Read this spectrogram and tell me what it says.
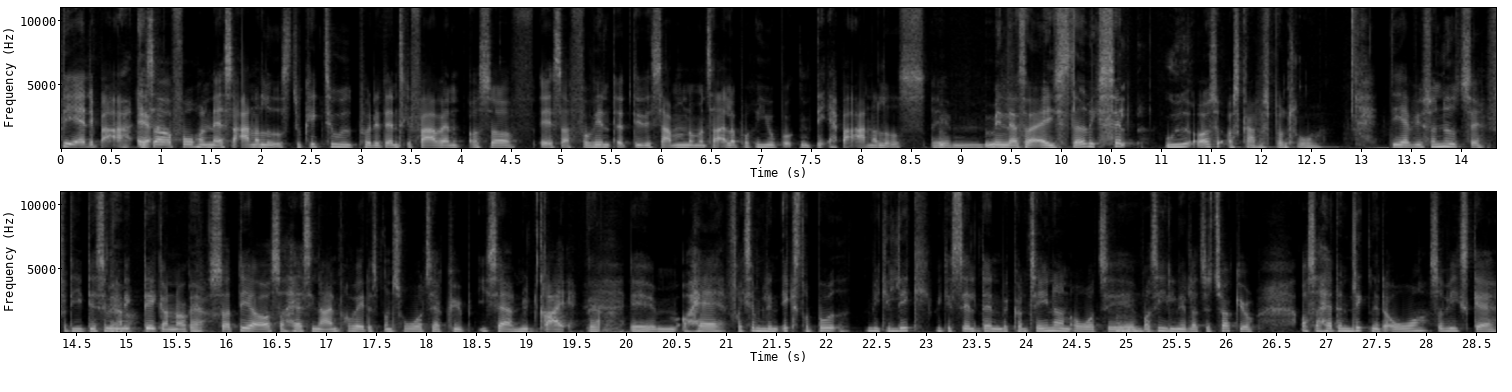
Det er det bare. Ja. Altså, forholdene er så anderledes. Du kan ikke tage ud på det danske farvand, og så altså, forvente, at det er det samme, når man sejler på Rio-bugten. Det er bare anderledes. Øhm. Men altså, er I stadigvæk selv ude også at skaffe sponsorer? Det er vi jo så nødt til, fordi det simpelthen ja. ikke dækker nok. Ja. Så det er også at have sine egne private sponsorer til at købe især nyt grej. Ja. Øhm, og have for eksempel en ekstra båd, vi kan ligge, vi kan sælge den med containeren over til mm. Brasilien eller til Tokyo, og så have den liggende derovre, så vi ikke skal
